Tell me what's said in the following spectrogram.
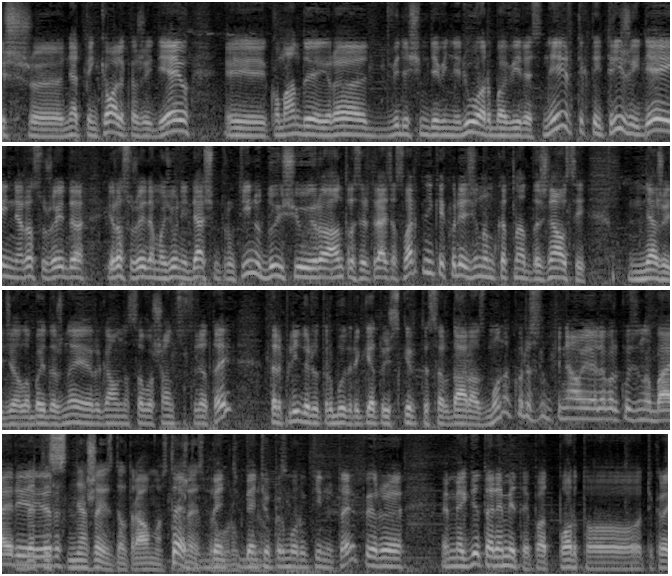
Iš e, net 15 žaidėjų e, komandoje yra 29 arba vyresni ir tik tai 3 žaidėjai nėra sužaidę, yra sužaidę mažiau nei 10 rungtynių, du iš jų yra antras ir trečias vartininkai, kurie žinom, kad na, dažniausiai nežaidžia labai dažnai ir gauna savo šansus retai. Tarp lyderių turbūt reikėtų išskirti Sardarą Azmūną, kuris rungtyniauja Leverkusino Bairį. Bet jis nežais dėl traumos. Taip, nežais bent, bent jau pirmų rungtynių taip. Ir Megdita Remi taip pat Porto tikrai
